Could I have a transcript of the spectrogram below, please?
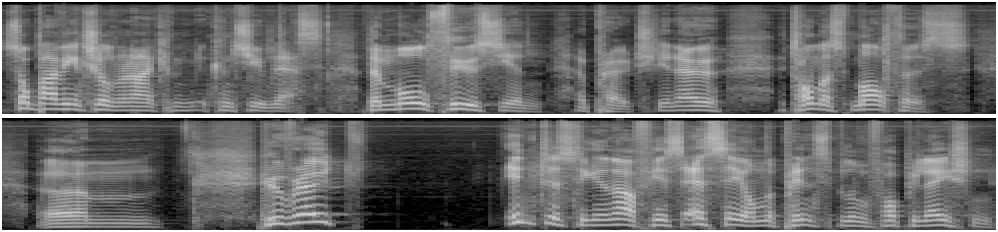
Stop having children and can consume less. The Malthusian approach, you know, Thomas Malthus, um, who wrote, interesting enough, his essay on the principle of population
